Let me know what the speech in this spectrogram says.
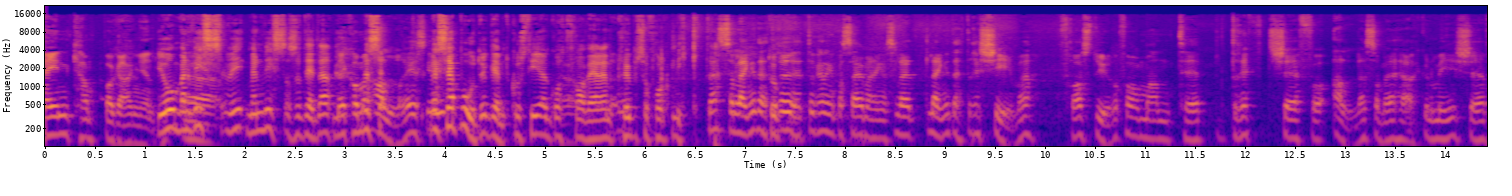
én kamp av gangen. jo, men hvis, Eh, vi- men hvis altså det der Vi kommer ser- aldri- skal Vi vi- ser Bodø-Glimt, hvordan de har gått fra å være en klubb som folk likte. Så lenge dette, dette kan jeg bare si med en gang, så lenge dette regimet, fra styreformann til driftssjef og alle som er her, økonomisjef,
